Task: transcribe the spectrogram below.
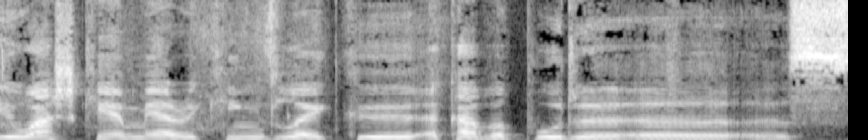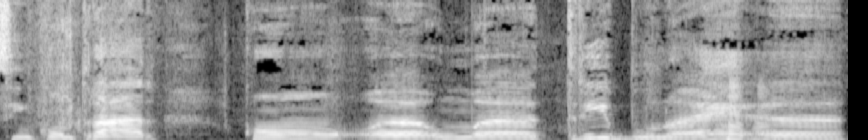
eu acho que é a Mary Kingsley que acaba por se encontrar com uma tribo, não é? eh,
